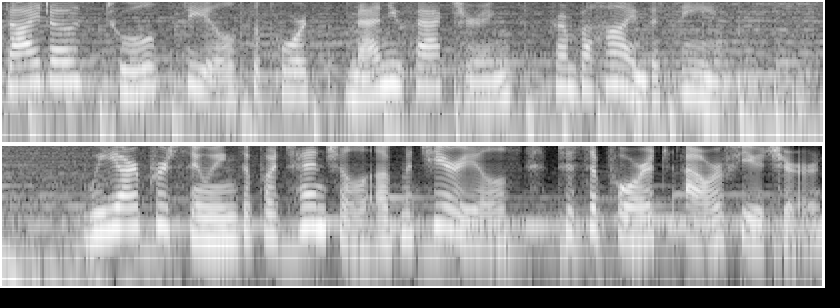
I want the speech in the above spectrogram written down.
Daido's Tool Steel supports manufacturing from behind the scenes we are pursuing the potential of materials to support our future.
